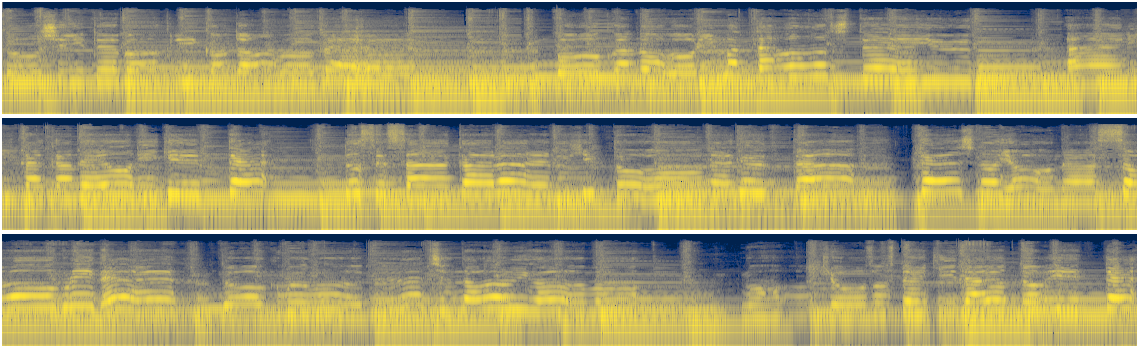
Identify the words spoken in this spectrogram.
そして僕にコンドームをくれ。僕は登りまた落ちてゆ愛に高値を握って。どうせ逆らえぬ人。ようなそぶりでどこもたちの以後ももう共存すべきだよと言って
